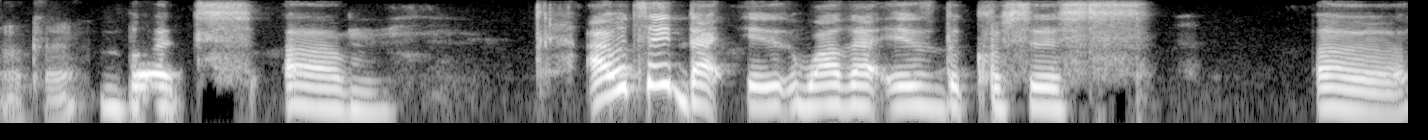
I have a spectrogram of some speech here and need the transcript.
Okay. But um, I would say that is while that is the closest, uh,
